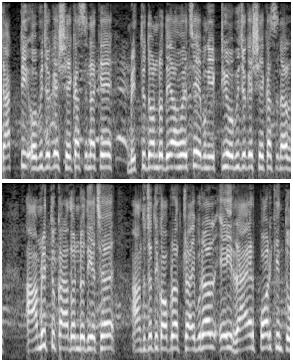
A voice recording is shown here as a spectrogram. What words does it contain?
চারটি অভিযোগে শেখ হাসিনাকে মৃত্যুদণ্ড দেওয়া হয়েছে এবং একটি অভিযোগে শেখ হাসিনার আমৃত্যু কারাদণ্ড দিয়েছে আন্তর্জাতিক অপরাধ ট্রাইব্যুনাল। এই রায়ের পর কিন্তু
